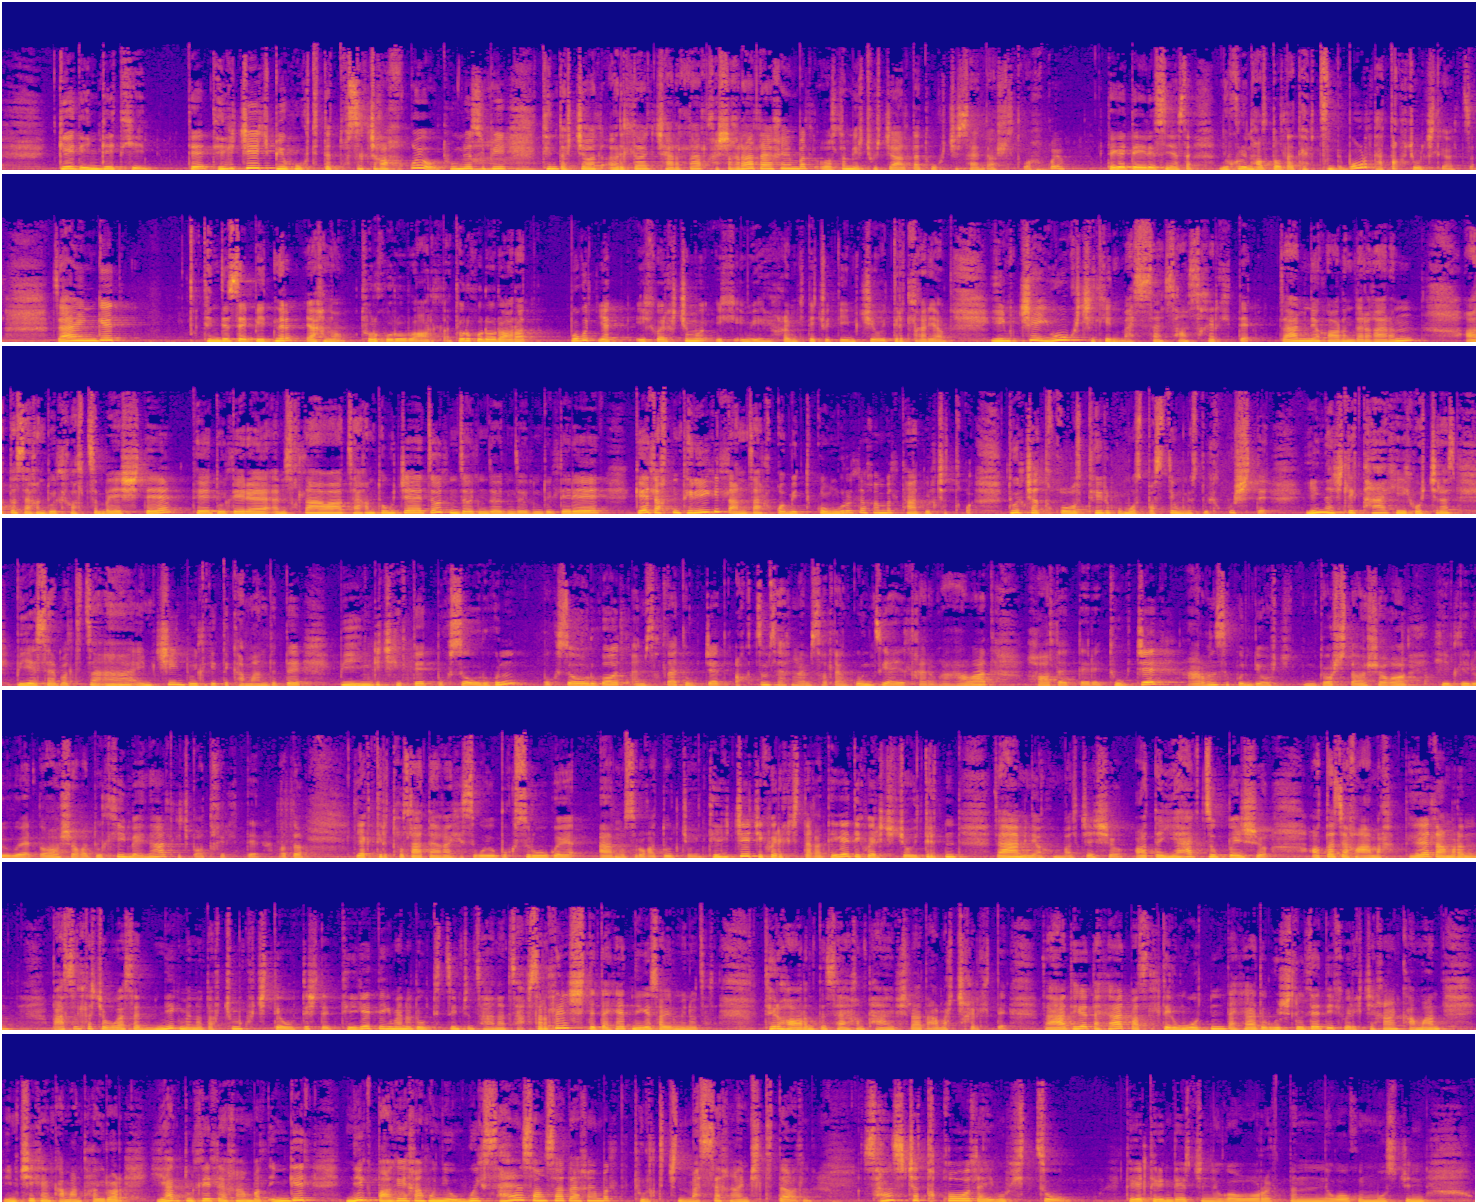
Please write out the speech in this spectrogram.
Гэд ингээд хийн Тэ тэгжээж би хүүхдтэй тусалж байгаа байхгүй юу? Түүнээс би тэнд очиод орилоод, чарлаад, хашгираад байх юм бол улам ирч хүчээ алдаад хүүхчээ сайн доошлдог байхгүй юу? Тэгээд дээрээс нь ясаа нөхрийг холдуулаад тавьчихсан. Бүр татах үйлчлэг авсан. За ингээд тэндээсээ бид нар яах нь төрөх өрөө рүү орлоо. Төрөх өрөө рүү ороод бүгд яг их баригч юм уу их их эмгтээчүүдийн эмчийн удирдлагаар явна. Эмчээ юу гэж хэлхийг маш сайн сонсох хэрэгтэй За миний хоорон дээр гарна. Одоо сайхан дүлэх болцсон байж штэ. Тэ дүлээрээ амьсгалаа аваад сайхан түгжээ. Зөөлөн зөөлөн зөөлөн зөөлөн дүлээрээ. Гээл ахтан тэрийг л анзаарахгүй мэдхгүй өнгөрөөлөх юм бол та дүлж чадахгүй. Дүлж чадахгүй бол тэр хүмүүс бусдын өмнөөс дүлэхгүй штэ. Энэ ажлыг та хийх учраас биесээ болцсон. Аа эмчийн дүл гэдэг команд дээр би ингэж хэлтээд бөксөө өргөнө бөксөө өргөөд амьсгалаа түгжээд огцом сайхан амьсгалаа гүнзгий аюул харгаа аваад хоолой дээр түгжээд 10 секундын дурч доошоогоо хөвлөр өгөө доошоогоо дүлхий байна л гэж бодох хэрэгтэй. Одоо яг тэр тулаад байгаа хэсэг уу бөкс рүүгээ аанус руугаа дүүлж өгнө. Тэгжээж их баригчтайгаа тэгээд их баригч чи удирдна. За миний охин болж шүү. Одоо яг зүг бэн шүү. Одоо жоохон амарх. Тэгэл амарна Басалдач угаасаа 1 минут орчим хүчтэй өвдөн штэ. Тэгээд 1 минут өвдсөн чинь цаанаа завсарлаа штэ. Дахиад 1-2 минут тэр хооронд нь сайхан тайвшраад амарчих хэрэгтэй. За тэгээд дахиад басал тэрнгүүт нь дахиад үргэлжлүүлээд их баригчийн команд, эмчийн команд хоёроор яг дүлээл байх юм бол ингээл нэг багийнхаа хүний үгийг сайн сонсоод байх юм бол төрөлд чинь маш сайхан амжилттай болно. Сонсч чадахгүй бол айгүй хэцүү. Тэгэл тэрэн дээр чинь нөгөө урагдан нөгөө хүмүүс чинь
